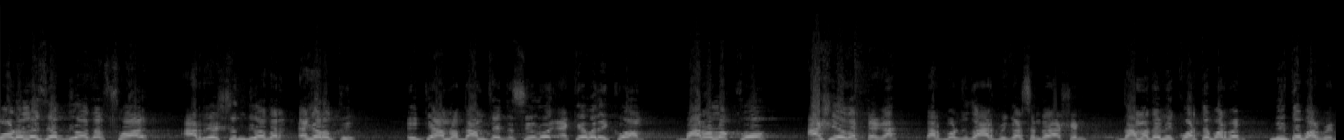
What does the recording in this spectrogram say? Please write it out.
মডেল হয়েছে দু হাজার ছয় আর রেস্টুন দু হাজার এগারোতে। এইটা আমরা দাম চাইতেছি হলো একেবারেই কম, বারো লক্ষ আশি হাজার টাকা। তারপর যদি আরপি কার সেন্টার আসেন, দামাদামি করতে পারবেন, নিতে পারবেন।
